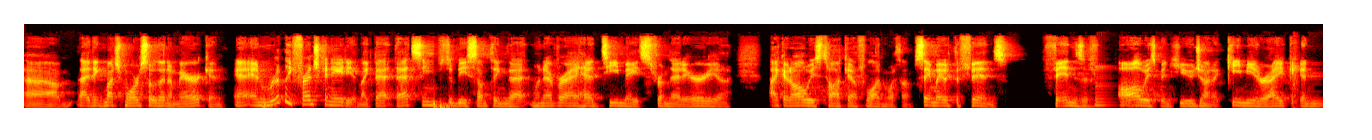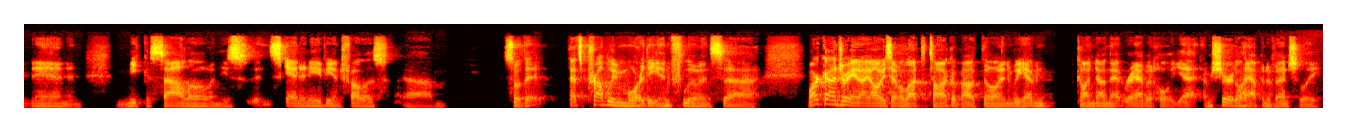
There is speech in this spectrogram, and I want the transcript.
um, I think much more so than American and, and really French Canadian. Like that, that seems to be something that whenever I had teammates from that area, I could always talk F1 with them. Same way with the Finns. Finns have mm-hmm. always been huge on it. Kimi Räikkönen and Mika Salo and these Scandinavian fellas. Um, so that that's probably more the influence. Uh, Marc Andre and I always have a lot to talk about, though, and we haven't gone down that rabbit hole yet. I'm sure it'll happen eventually.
